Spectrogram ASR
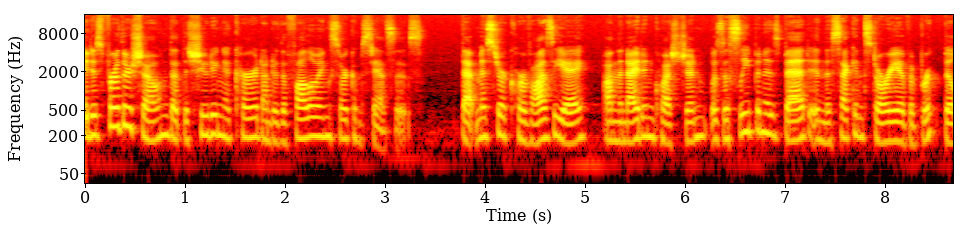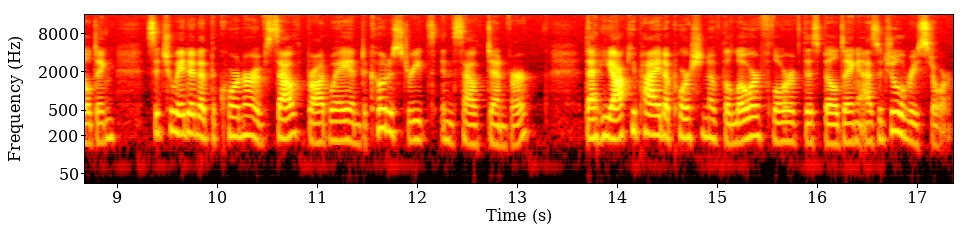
It is further shown that the shooting occurred under the following circumstances that Mr. Courvoisier, on the night in question, was asleep in his bed in the second story of a brick building situated at the corner of South Broadway and Dakota Streets in South Denver, that he occupied a portion of the lower floor of this building as a jewelry store.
